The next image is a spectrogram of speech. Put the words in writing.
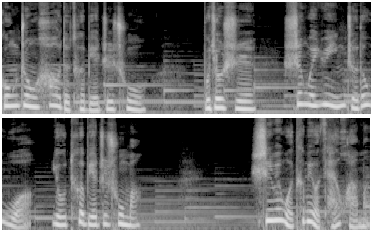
公众号的特别之处，不就是身为运营者的我有特别之处吗？是因为我特别有才华吗？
